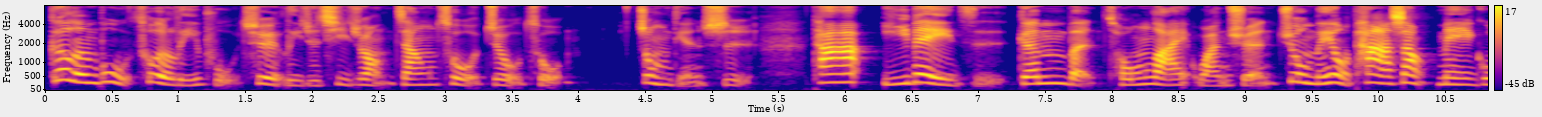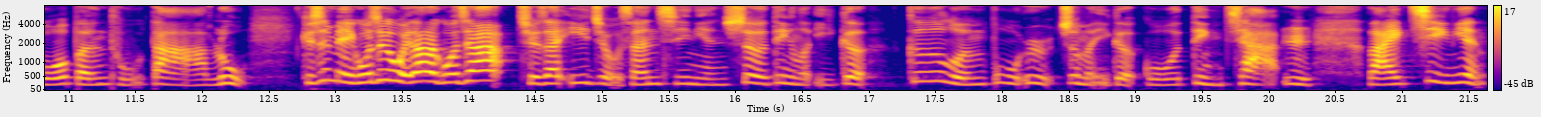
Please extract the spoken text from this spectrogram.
哥伦布错的离谱，却理直气壮，将错就错。重点是他一辈子根本从来完全就没有踏上美国本土大陆。可是美国这个伟大的国家，却在一九三七年设定了一个哥伦布日这么一个国定假日，来纪念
